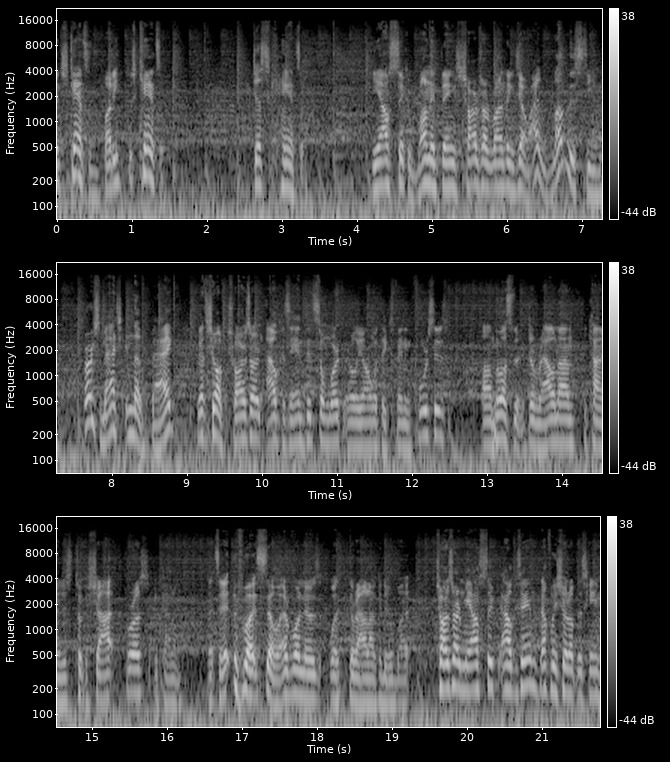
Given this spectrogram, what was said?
Just cancel, buddy. Just cancel. Just cancel. Meowstic running things, Charizard running things. Yo, I love this team. First match in the bag. We got to show off Charizard. Alakazam did some work early on with expanding forces. Um, who else did Duraludon, he kind of just took a shot for us and kind of, that's it. But still, everyone knows what Duraludon can do. But Charizard, Meowstic, Alakazam definitely showed up this game.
